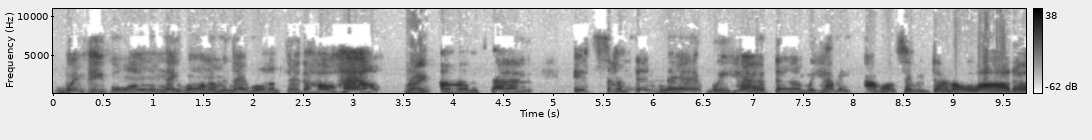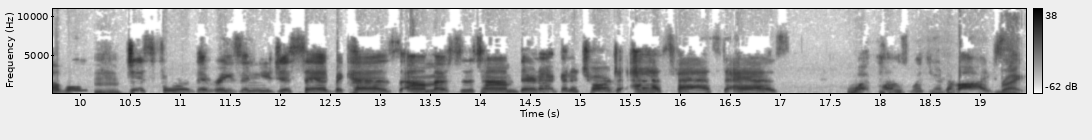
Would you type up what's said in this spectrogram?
when people want them, they want them, and they want them through the whole house. Right. Um, so it's something that we have done. We haven't. I won't say we've done a lot of them, Mhm. just for the reason you just said, because uh, most of the time they're not going to charge as fast as what comes with your device. Right.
